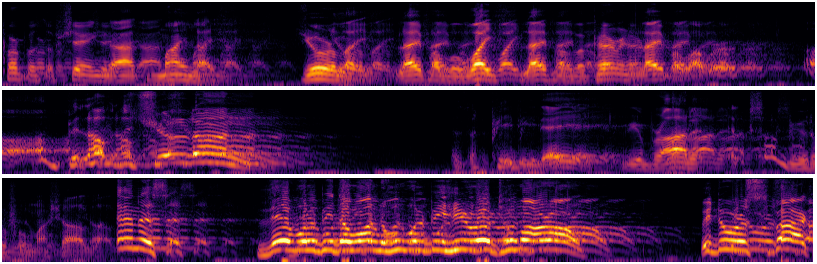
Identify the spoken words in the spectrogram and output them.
Purpose of sharing that, my life, your life, life of a wife, life of a parent, life of our beloved children. It's a pity day. We brought it. It looks so beautiful, mashallah. Innocent. They will be the one who will be hero tomorrow. We do respect.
